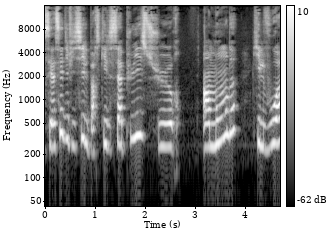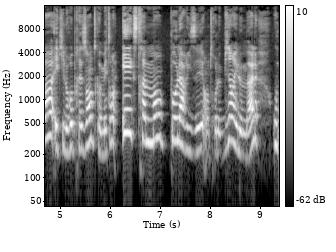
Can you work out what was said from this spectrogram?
c'est assez difficile parce qu'ils s'appuient sur un monde qu'ils voient et qu'ils représentent comme étant extrêmement polarisé entre le bien et le mal, où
